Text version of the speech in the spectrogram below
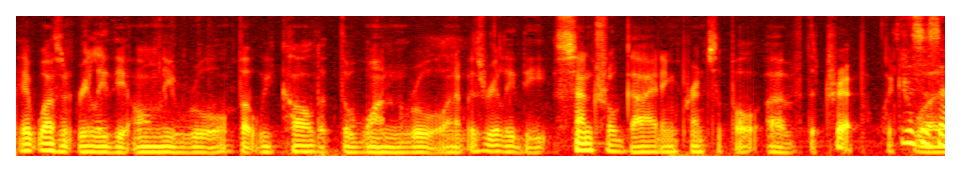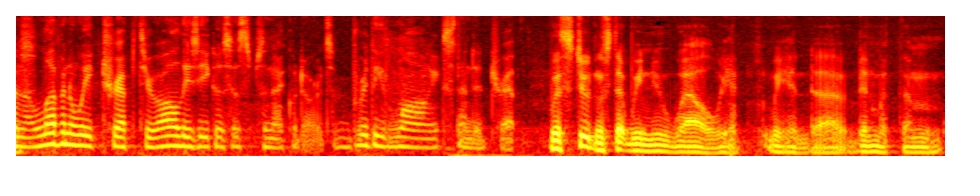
it wasn't really the only rule, but we called it the one rule, and it was really the central guiding principle of the trip, which This was is an 11 week trip through all these ecosystems in Ecuador. It's a really long, extended trip. with students that we knew well. We had we had uh, been with them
